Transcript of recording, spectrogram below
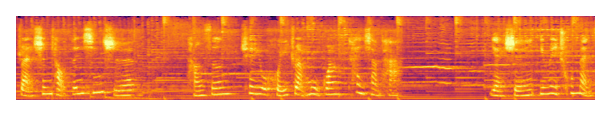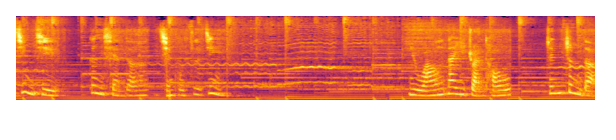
转身挑灯芯时，唐僧却又回转目光看向她，眼神因为充满禁忌，更显得情不自禁。女王那一转头，真正的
